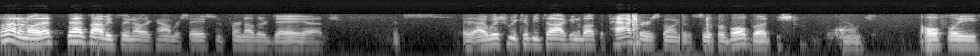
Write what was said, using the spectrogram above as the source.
Well, I don't know. That's that's obviously another conversation for another day. Uh, it's I wish we could be talking about the Packers going to the Super Bowl, but you know, hopefully,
